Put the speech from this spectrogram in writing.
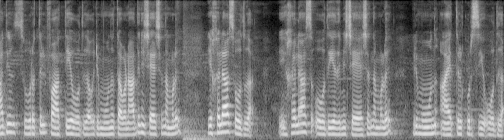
ആദ്യം സൂറത്തിൽ ഫാത്തിയ ഓതുക ഒരു മൂന്ന് തവണ. അതിന് ശേഷം നമ്മൾ ഇഖ്ലാസ് ഓതുക. ഇഖ്ലാസ് ഓതിയതിന് ശേഷം നമ്മൾ ഒരു മൂന്ന് ആയത്തിൽ കുറിച്ച് ഓതുക.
